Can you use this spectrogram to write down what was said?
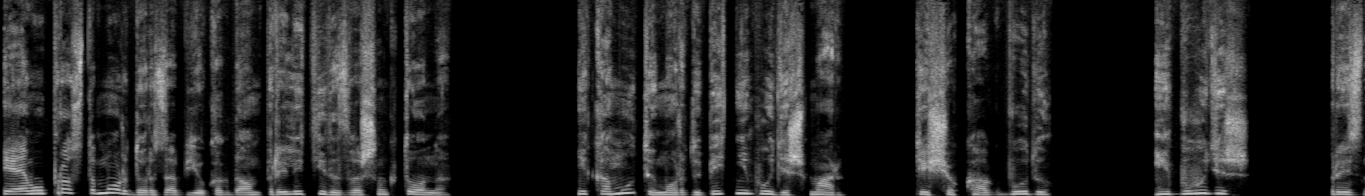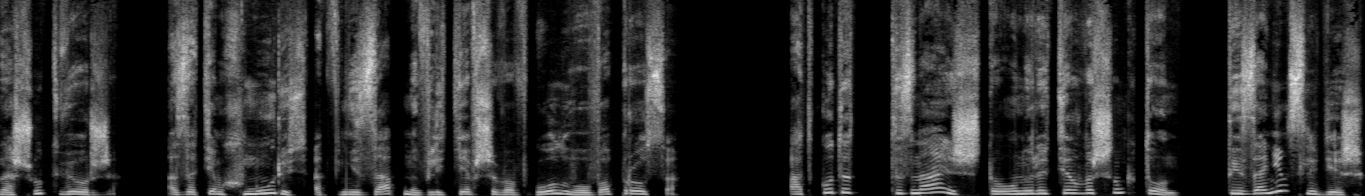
Я ему просто морду разобью, когда он прилетит из Вашингтона. Никому ты морду бить не будешь, Марк. Еще как буду. Не будешь, произношу тверже а затем хмурюсь от внезапно влетевшего в голову вопроса. «Откуда ты знаешь, что он улетел в Вашингтон? Ты за ним следишь?»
